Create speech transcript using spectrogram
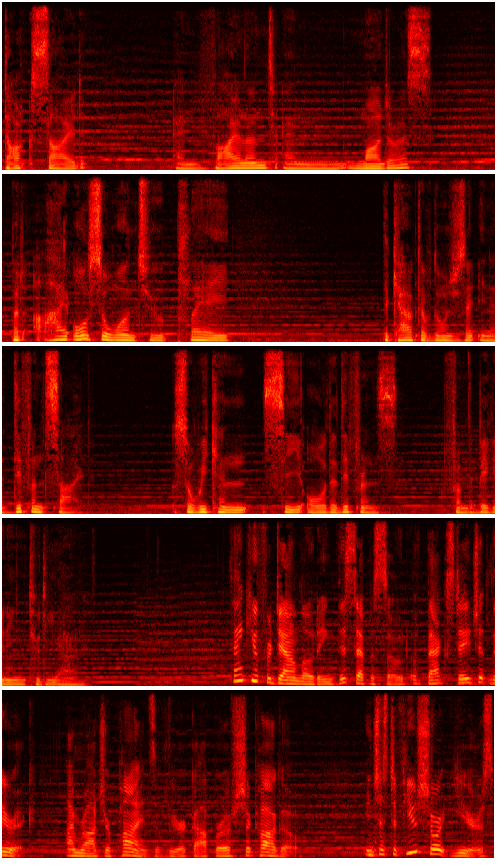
dark side and violent and murderous. But I also want to play the character of Don Jose in a different side so we can see all the difference from the beginning to the end. Thank you for downloading this episode of Backstage at Lyric. I'm Roger Pines of Lyric Opera of Chicago. In just a few short years,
